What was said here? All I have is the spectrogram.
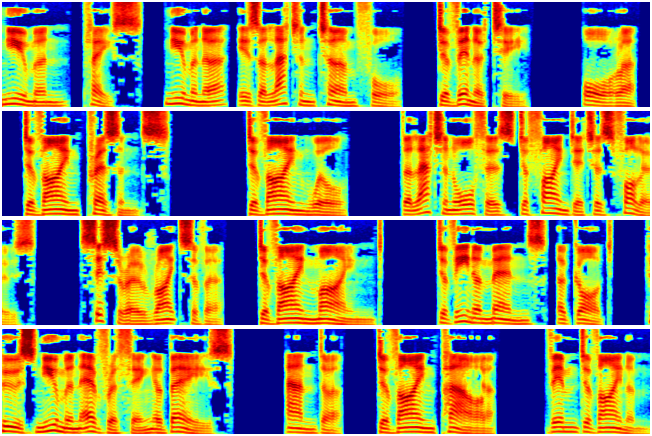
Numen, place. Numina, is a Latin term for divinity, or a divine presence, divine will. The Latin authors defined it as follows. Cicero writes of a divine mind, divina mens, a god, whose numen everything obeys, and a divine power, vim divinum,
